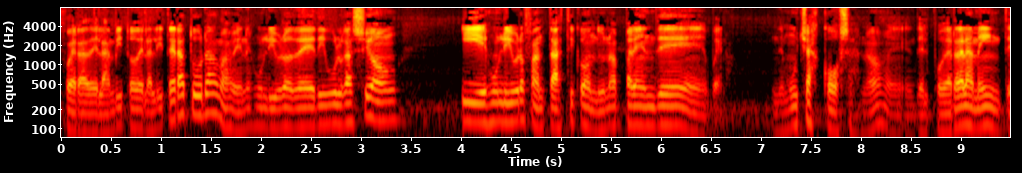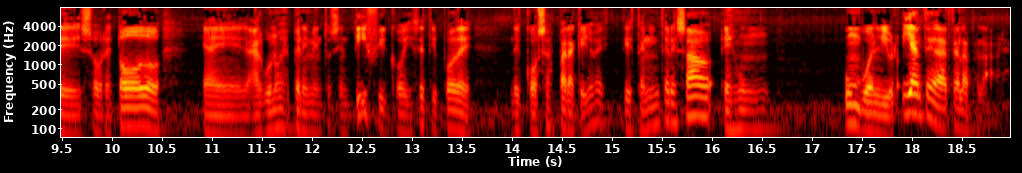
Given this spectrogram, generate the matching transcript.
fuera del ámbito de la literatura, más bien es un libro de divulgación y es un libro fantástico donde uno aprende, bueno, de muchas cosas, ¿no? Eh, del poder de la mente, sobre todo eh, algunos experimentos científicos y ese tipo de, de, cosas para aquellos que estén interesados, es un, un buen libro. Y antes de darte la palabra,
